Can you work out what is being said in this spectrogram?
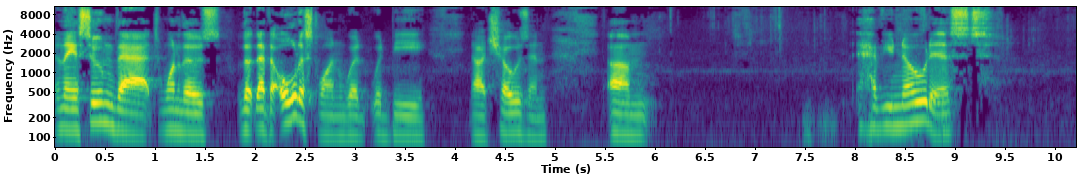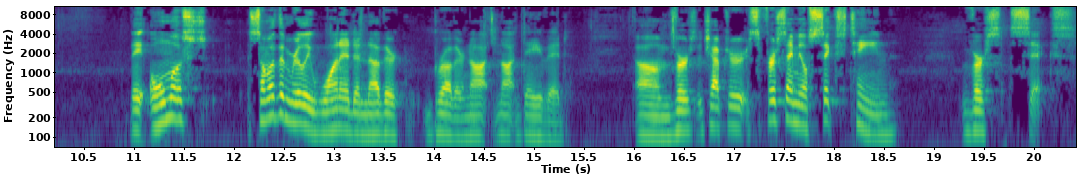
and they assumed that one of those that, that the oldest one would would be uh, chosen. Um, have you noticed? They almost some of them really wanted another brother, not not David um, verse chapter 1 Samuel 16, verse 6.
